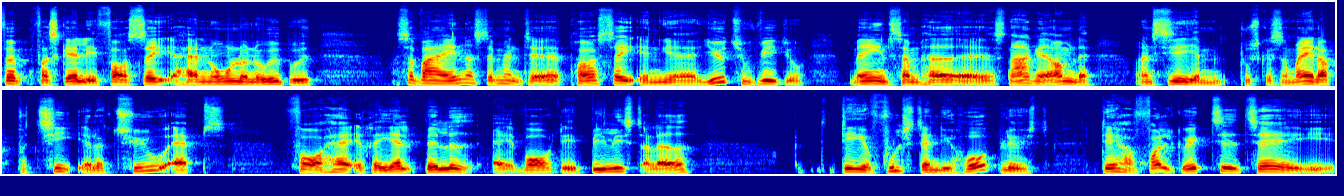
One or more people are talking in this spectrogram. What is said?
fem forskellige for at se og have nogenlunde udbud. Og så var jeg inde og simpelthen prøve at se en uh, YouTube-video med en, som havde øh, snakket om det, og han siger, jamen du skal som regel op på 10 eller 20 apps, for at have et reelt billede af, hvor det er billigst at lade. Det er jo fuldstændig håbløst. Det har folk jo ikke tid til i,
